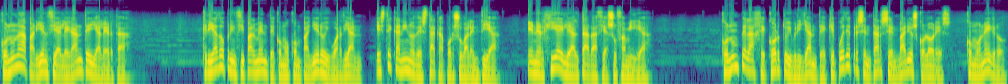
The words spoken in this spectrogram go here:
con una apariencia elegante y alerta. Criado principalmente como compañero y guardián, este canino destaca por su valentía, energía y lealtad hacia su familia. Con un pelaje corto y brillante que puede presentarse en varios colores, como negro,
